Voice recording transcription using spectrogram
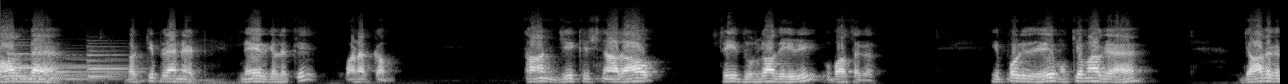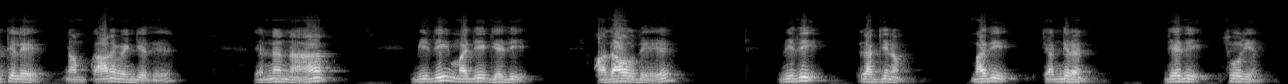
அன்பார்ந்த பக்தி பிளானட் நேயர்களுக்கு வணக்கம். நான் ஜி கிருஷ்ணாராவ் ஸ்ரீ துர்காதேவி உபாசகர். இப்பொழுது முக்கியமாக ஜாதகத்திலே நாம் காண வேண்டியது என்னன்னா விதி மதி கதி. அதாவது விதி லக்னம். மதி சந்திரன். கதி சூரியன்.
